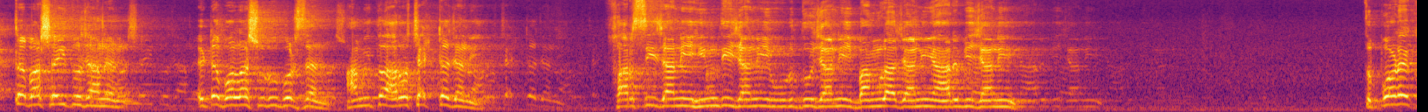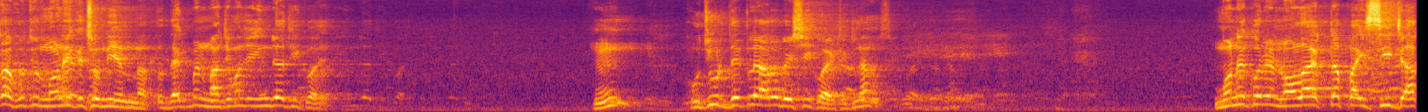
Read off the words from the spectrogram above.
একটা ভাষাই তো জানেন, এটা বলা শুরু করছেন। আমি তো আরও চারটা জানি। ফার্সি জানি, হিন্দি জানি, উর্দু জানি, বাংলা জানি, আরবি জানি। তো পরে কয়, হুজুর, মনে কিছু নিয়েন না। তো দেখবেন মাঝে মাঝে ইংরাজি কয়। হুম? হুজুর দেখলে আরও বেশি কয়, ঠিক না? মনে করে নলা একটা পাইছি, যা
